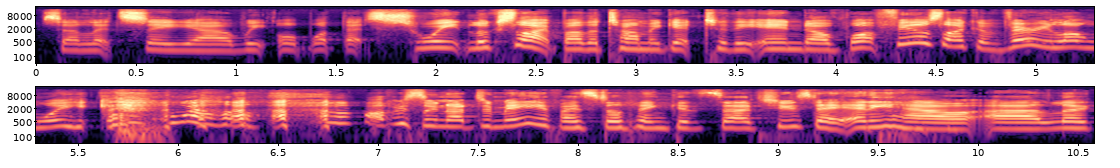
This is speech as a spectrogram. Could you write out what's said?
So let's see uh, we what that suite looks like by the time we get to the end of what feels like a very long week. well, obviously not to me if I still think it's uh, Tuesday. Anyhow, uh, look,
